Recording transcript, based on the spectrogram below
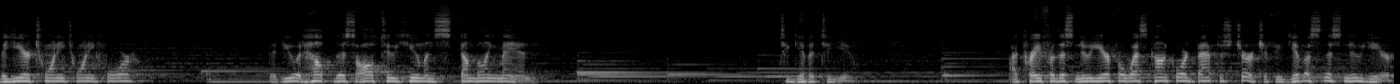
the year 2024, that you would help this all too human stumbling man to give it to you. I pray for this new year for West Concord Baptist Church. If you give us this new year,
